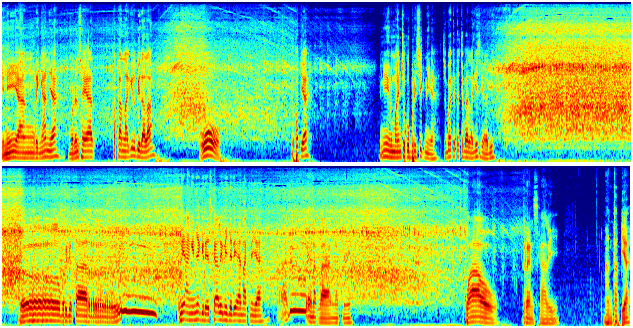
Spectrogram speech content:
Ini yang ringan ya. Kemudian saya tekan lagi lebih dalam wow cepat ya ini lumayan cukup berisik nih ya coba kita coba lagi sekali lagi oh bergetar ini anginnya gede sekali nih jadi enak nih ya aduh enak banget nih wow keren sekali mantap ya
